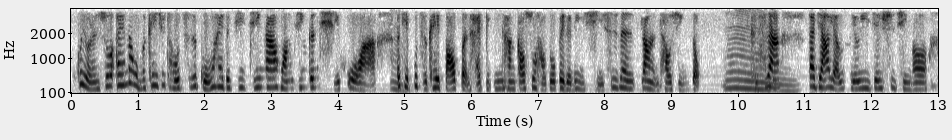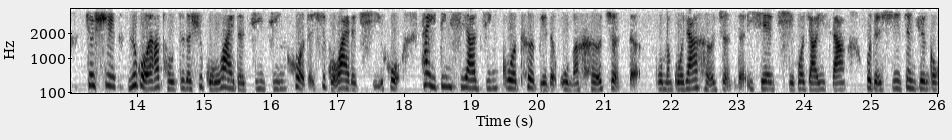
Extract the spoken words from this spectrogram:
会有人说，哎，那我们可以去投资国外的基金啊、黄金跟期货啊，嗯、而且不止可以保本，还比银行高出好多倍的利息，是真的让人超心动。嗯。可是啊，大家要留留意一件事情哦。就是如果要投资的是国外的基金或者是国外的期货，它一定是要经过特别的我们核准的，我们国家核准的一些期货交易商或者是证券公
